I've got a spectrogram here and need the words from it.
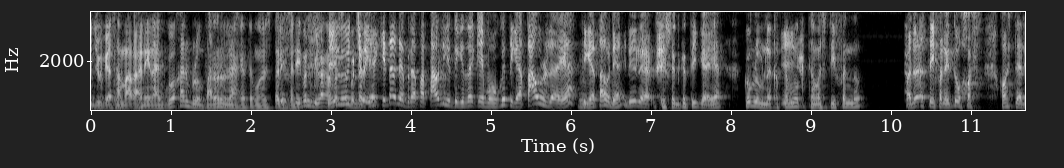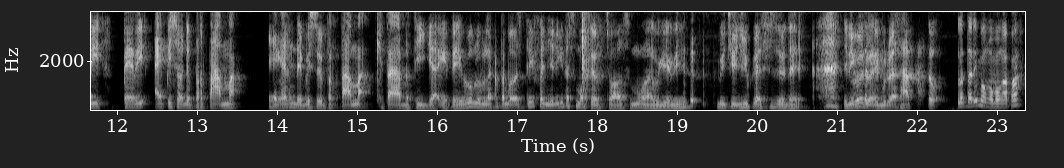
juga sama Rani. Nah gue kan belum pernah ketemu Steven. Tadi Steven bilang Jadi lucu sebenernya? ya, kita udah berapa tahun gitu, kita kayak buku tiga tahun udah ya. Tiga hmm. tahun ya, ini udah season ketiga ya. Gue belum pernah ketemu hmm. sama Steven tuh. Padahal Steven itu host host dari peri episode pertama. Ya kan, dari episode pertama kita bertiga gitu ya. Gue belum pernah ketemu Steven, jadi kita semua virtual semua begini. lucu juga sih sudah. Jadi gue 2021. Lo tadi mau ngomong apa?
